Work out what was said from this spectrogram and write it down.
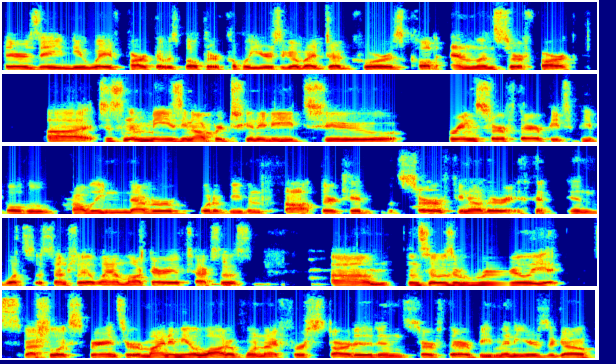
there's a new wave park that was built there a couple years ago by Doug Coors called NLand Surf Park uh, just an amazing opportunity to bring surf therapy to people who probably never would have even thought their kid would surf. You know, they're in what's essentially a landlocked area of Texas. Um, and so it was a really special experience. It reminded me a lot of when I first started in surf therapy many years ago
